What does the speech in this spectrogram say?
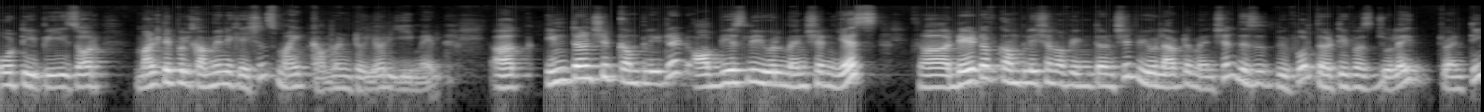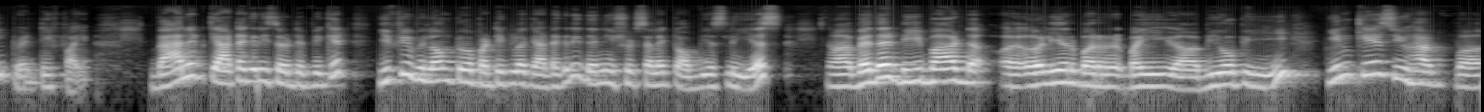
otps or multiple communications might come into your email. Uh, internship completed. Obviously you will mention yes. Uh, date of completion of internship you will have to mention this is before 31st july 2025 valid category certificate. If you belong to a particular category then you should select obviously yes. Uh, whether debarred uh, earlier by, uh, bope in case you have uh,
